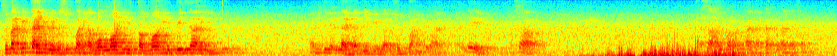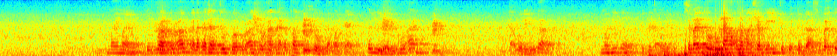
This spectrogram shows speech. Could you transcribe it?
Sebab kita hanya boleh bersumpah dengan Wallahi, Tallahi, Billahi Ini tunjuk live dalam TV pula Sumpah Al-Quran Tak boleh Tak sah Tak sah sumpah Al-Quran Angkat Quran tak sah main-main. Sumpah Al-Quran kadang-kadang sumpah Quran kat depan tutup tak pakai. Beli Al-Quran. Tak boleh juga. Menghina kita tak boleh. Sebab itu ulama-ulama Syafi'i cukup tegas. Sebab itu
